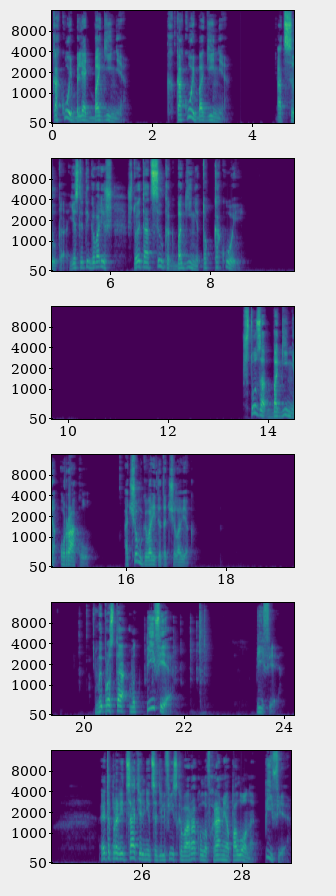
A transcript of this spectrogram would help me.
Какой, блядь, богине? К какой богине? Отсылка. Если ты говоришь, что это отсылка к богине, то к какой? Что за богиня Оракул? О чем говорит этот человек? Мы просто... Вот Пифия, Пифия, это прорицательница дельфийского оракула в храме Аполлона. Пифия.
